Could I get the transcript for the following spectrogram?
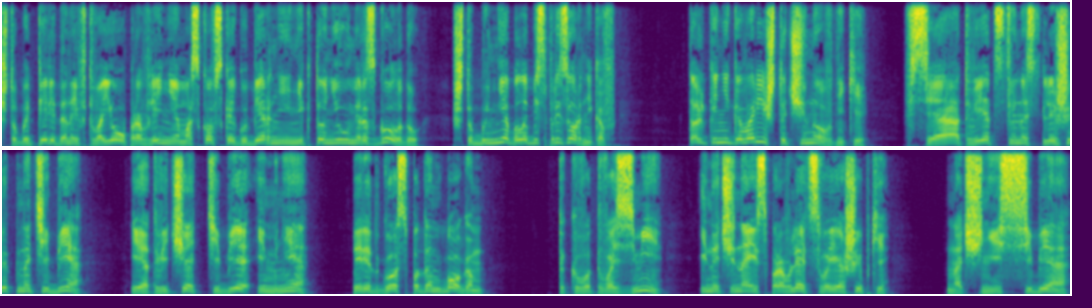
чтобы переданный в твое управление Московской губернии никто не умер с голоду, чтобы не было беспризорников? Только не говори, что чиновники. Вся ответственность лежит на тебе, и отвечать тебе и мне перед Господом Богом. Так вот возьми и начинай исправлять свои ошибки. Начни с себя,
